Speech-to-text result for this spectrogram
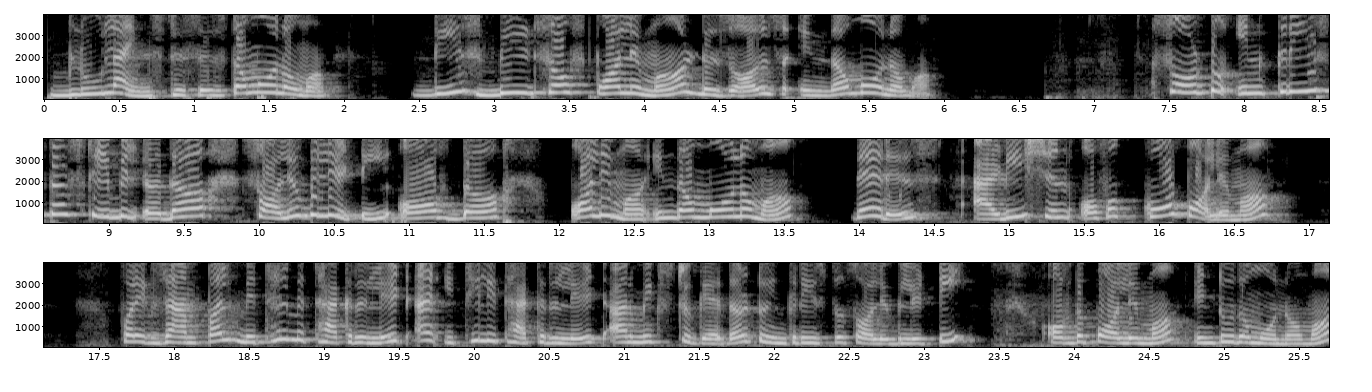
blue lines. This is the monomer. These beads of polymer dissolves in the monomer. So to increase the stable uh, the solubility of the polymer in the monomer, there is addition of a copolymer. For example, methyl methacrylate and ethyl methacrylate are mixed together to increase the solubility of the polymer into the monomer.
